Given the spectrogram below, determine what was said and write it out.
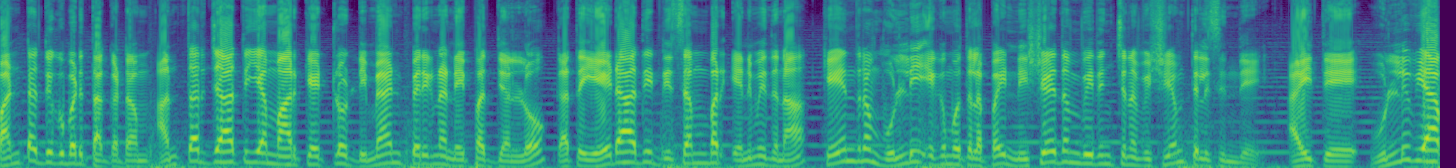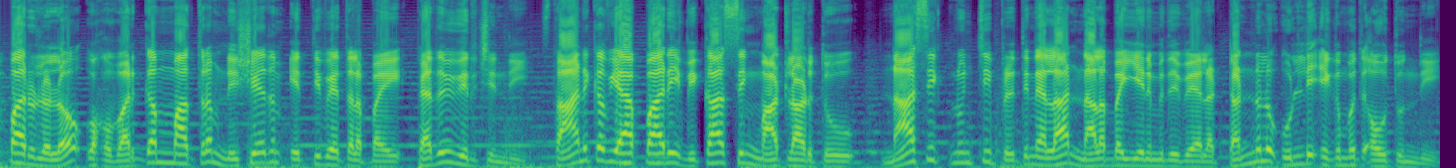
పంట దిగుబడి తగ్గటం అంతర్జాతీయ మార్కెట్లో డిమాండ్ పెరిగిన నేపథ్యంలో గత ఏడాది డిసెంబర్ ఎనిమిదిన కేంద్రం ఉల్లి ఎగుమతులపై నిషేధం విధించిన విషయం తెలిసిందే. అయితే ఉల్లి వ్యాపారులలో ఒక వర్గం మాత్రం నిషేధం ఎత్తివేతలపై పెదవి విరిచింది. స్థానిక వ్యాపారి వికాస్ సింగ్ మాట్లాడుతూ నాసిక్ నుంచి ప్రతి నెల నలభై ఎనిమిది వేల టన్నులు ఉల్లి ఎగుమతి అవుతుంది.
